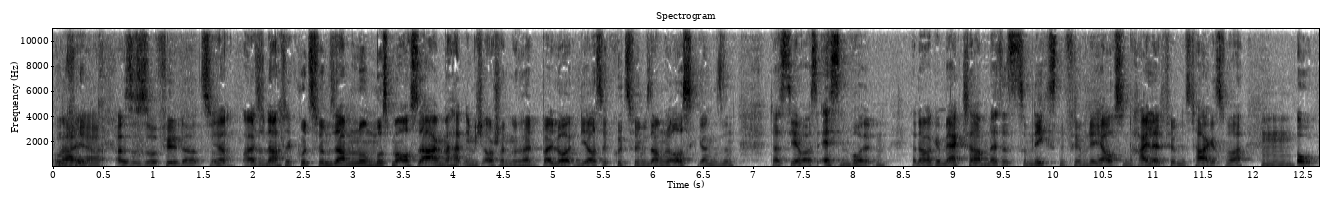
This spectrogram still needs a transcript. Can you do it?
Okay. Naja, also so viel dazu. Ja, also nach der Kurzfilmsammlung muss man auch sagen, man hat nämlich auch schon gehört bei Leuten, die aus der Kurzfilmsammlung rausgegangen sind, dass die ja was essen wollten, dann aber gemerkt haben, dass es zum nächsten Film, der ja auch so ein Highlight-Film des Tages war, oh,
